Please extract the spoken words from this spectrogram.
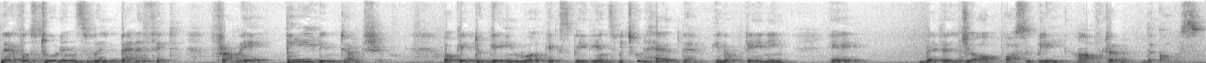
Therefore, students will benefit from a paid internship okay to gain work experience which could help them in obtaining a better job possibly after the course.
